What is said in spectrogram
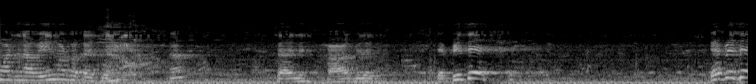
ಮಾಡಿದ್ರೆ ನಾವೇನ್ ಮಾಡ್ಬೇಕಾಯ್ತು? ಹಾ? ಹಾಳು ಬಿದ್ದೋದು ಎಪ್ಪಿಸಿ ಎಪ್ಪಿಸಿ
